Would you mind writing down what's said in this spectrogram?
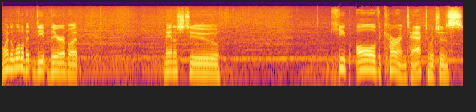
Went a little bit deep there, but managed to keep all the car intact, which is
